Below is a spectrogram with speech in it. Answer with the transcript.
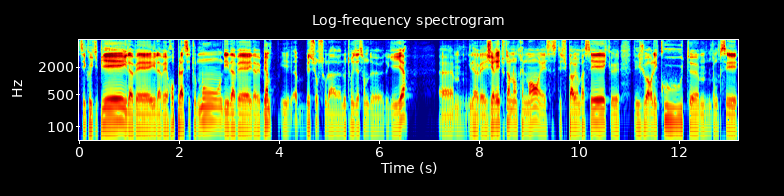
ses coéquipiers, il avait, il avait replacé tout le monde, il avait, il avait bien, euh, bien sûr sous la- l'autorisation de, de euh, il avait géré tout un entraînement et ça s'était super bien passé, que les joueurs l'écoutent. euh, donc c'est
